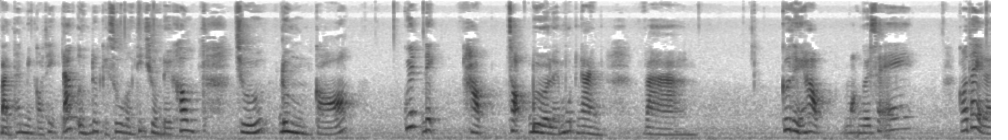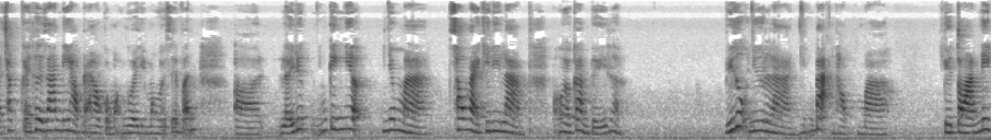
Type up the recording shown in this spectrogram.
bản thân mình có thể đáp ứng được cái xu hướng thị trường đấy không. Chứ đừng có quyết định học chọn bừa lấy một ngành và cứ thế học. Mọi người sẽ có thể là trong cái thời gian đi học đại học của mọi người thì mọi người sẽ vẫn uh, lấy được những kinh nghiệm. Nhưng mà sau này khi đi làm mọi người cảm thấy là ví dụ như là những bạn học mà kế toán đi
